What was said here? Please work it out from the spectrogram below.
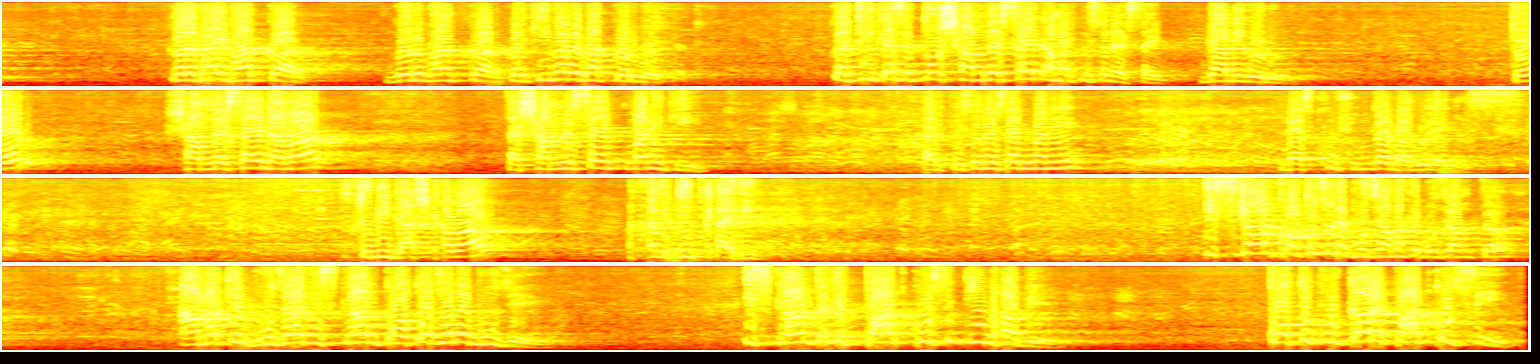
কলে, ভাই, ভাগ কর। গরু ভাগ কর। কলে, কীভাবে ভাগ করব? কলে, ঠিক আছে, তোর সামনের সাইড আমার পিছনের সাইড গাবি গরু। তোর সামনের সাইড আমার, তার সামনের সাইড মানে কি? আর পিছনের সাইড মানে বাস খুব সুন্দর ভাগ হয়ে গেছে। তুমি ঘাস খাওয়াও, আমি দুধ খাই। ইসলাম কতজনে বুঝে আমাকে বুঝান তো আমাকে বুঝান ইসলাম কতজনে বুঝে? ইসলামটাকে পাঠ করছি কীভাবে? কত প্রকারে পাঠ করছি?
